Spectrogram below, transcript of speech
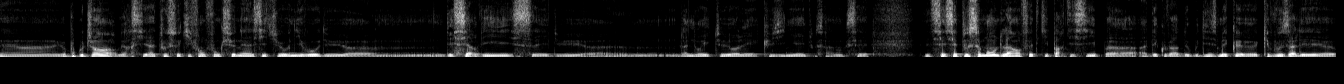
euh, il y a beaucoup de gens à remercier, à tous ceux qui font fonctionner l'Institut au niveau du, euh, des services et du, euh, la nourriture, les cuisiniers, tout ça. Donc c'est c'est tout ce monde-là en fait qui participe à, à découverte de bouddhisme et que, que vous allez euh,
